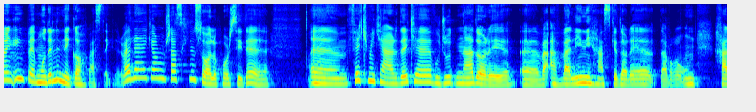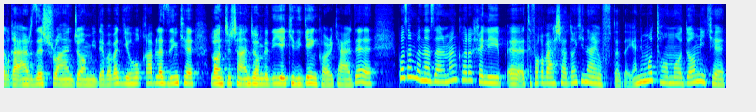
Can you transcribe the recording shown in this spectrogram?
این به مدل نگاه بستگی داره. ولی اگر اون شخص این سوال پرسیده فکر می‌کرده که وجود نداره و اولینی هست که داره در واقع اون خلق ارزش رو انجام میده و بعد یهو قبل از اینکه لانچش انجام بدی یکی دیگه این کار کرده. بازم به نظر من کار خیلی اتفاق وحشتناکی نیفتاده. یعنی ما تا مادامی که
